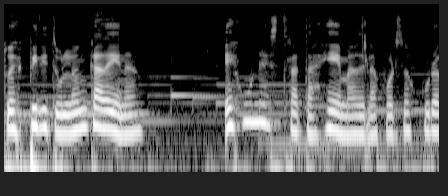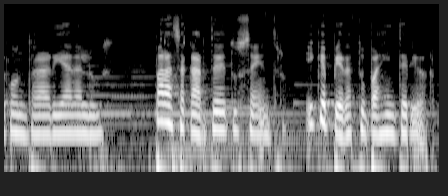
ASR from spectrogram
tu espíritu lo encadena, es una estratagema de la fuerza oscura contraria a la luz para sacarte de tu centro y que pierdas tu paz interior.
